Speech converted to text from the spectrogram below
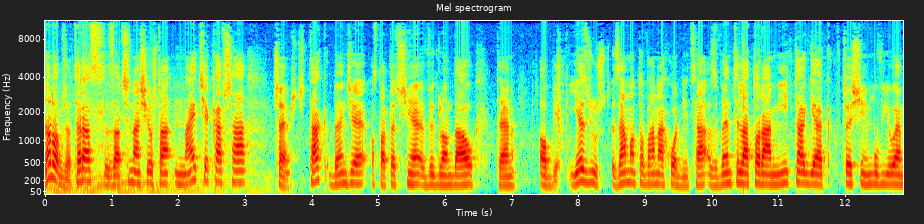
No dobrze, teraz zaczyna się już ta najciekawsza część. Tak będzie ostatecznie wyglądał ten obiekt. Jest już zamontowana chłodnica z wentylatorami, tak jak wcześniej mówiłem,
